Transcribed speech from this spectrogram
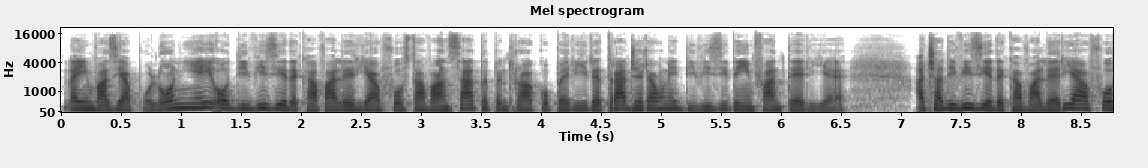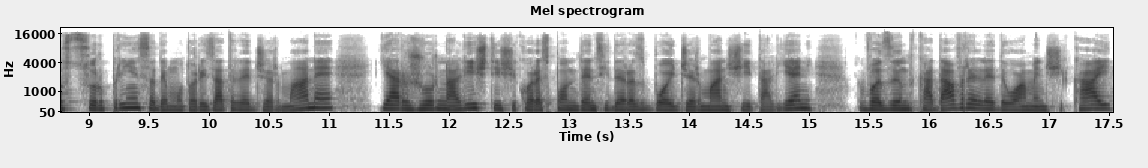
La invazia Poloniei, o divizie de cavalerie a fost avansată pentru a acoperi retragerea unei divizii de infanterie. Acea divizie de cavalerie a fost surprinsă de motorizatele germane, iar jurnaliștii și corespondenții de război germani și italieni, văzând cadavrele de oameni și cai,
